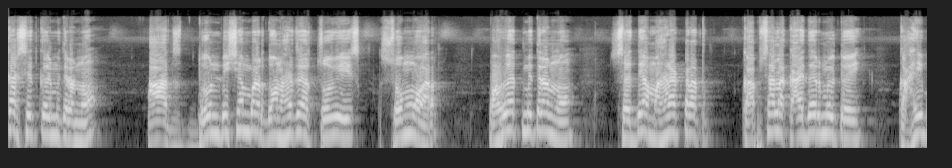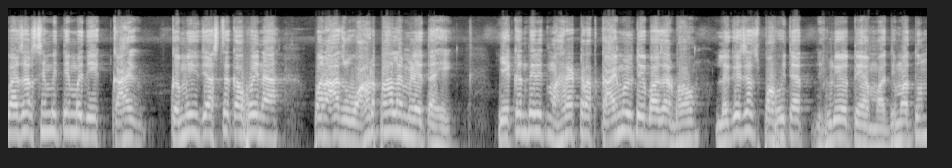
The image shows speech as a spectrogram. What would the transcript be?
नमस्कार शेतकरी मित्रांनो. आज दोन डिसेंबर दोन हजार चोवीस सोमवार पाहूयात मित्रांनो सध्या महाराष्ट्रात कापसाला काय दर मिळतोय? काही बाजार समितीमध्ये काय कमी जास्त का होईना पण आज वाढ पाहायला मिळत आहे. एकंदरीत महाराष्ट्रात काय मिळतोय बाजारभाव? लगेचच पाहू त्यात व्हिडिओ त्या माध्यमातून.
